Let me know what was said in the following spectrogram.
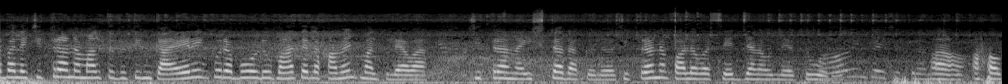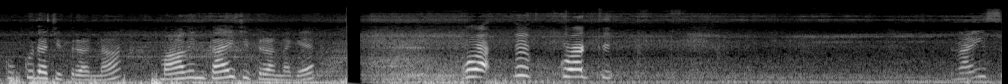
ಬಲೆ ಬಲೆ ಚಿತ್ರಾನ್ನ ಮಲ್ತದು ತಿನ್ಕ. ಎರೆಗ್ ಪೂರ ಬೋರ್ಡು ಮಾತೆಲ್ಲ ಕಮೆಂಟ್ ಮಲ್ತುಲೆ ಅವ. ಚಿತ್ರಾನ್ನ ಇಷ್ಟದಾಕಲು ಚಿತ್ರಾನ್ನ ಫಾಲೋವರ್ಸ್ ಎಷ್ಟು ಜನ ಉಳ್ಳೆ ತೂರು? ಕುಕ್ಕುದ ಚಿತ್ರಾನ್ನ ಮಾವಿನಕಾಯಿ ಚಿತ್ರಾನ್ನಗೆ. ರೈಸ್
